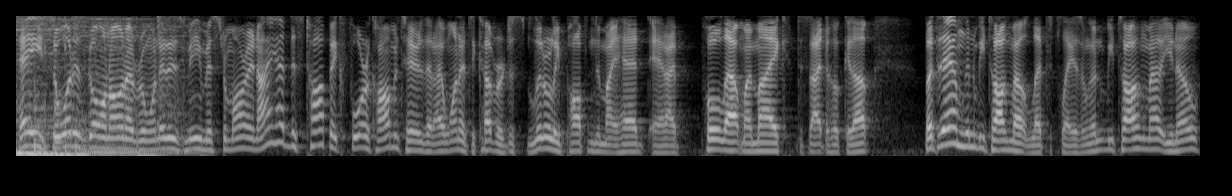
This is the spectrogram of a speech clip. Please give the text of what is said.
Hey, so what is going on, everyone? It is me, Mr. Mario, and I had this topic for a commentary that I wanted to cover. Just literally popped into my head, and I pulled out my mic, decided to hook it up. But today I'm going to be talking about Let's Plays. I'm going to be talking about, you know,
